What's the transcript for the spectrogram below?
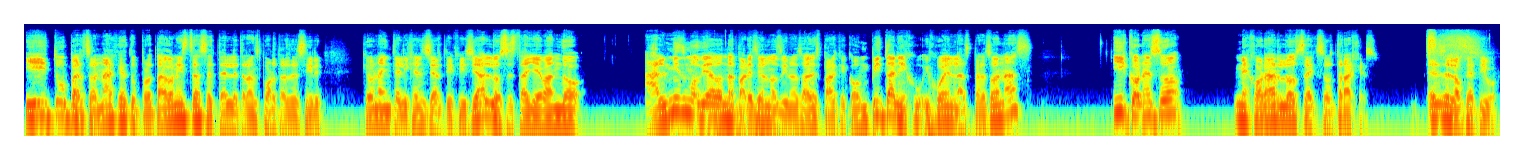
y tu personaje, tu protagonista, se teletransporta, es decir, que una inteligencia artificial los está llevando al mismo día donde aparecieron los dinosaurios para que compitan y, y jueguen las personas. Y con eso mejorar los exotrajes. Ese es el objetivo.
